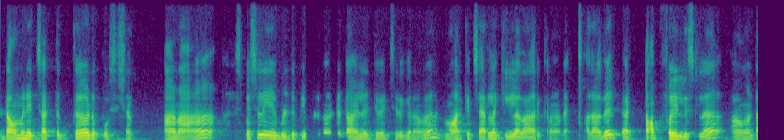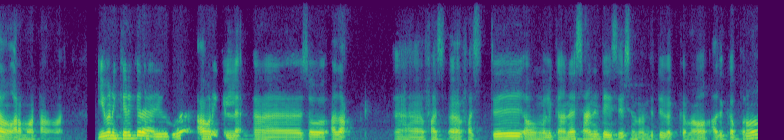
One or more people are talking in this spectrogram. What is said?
டாமினேட் சட்டு தேர்டு பொசிஷன் ஆனா ஸ்பெஷலி ஏபிள்டு பீப்புளுக்கு வந்துட்டு டாய்லெட் வச்சிருக்கிறவன் மார்க்கெட் ஷேர்ல கீழே தான் இருக்கிறான். அதாவது டாப் ஃபைவ் லிஸ்ட்ல அவன் வந்துட்டு அவன் வரமாட்டான். அவன் இவனுக்கு இருக்கிற அறிவு அவனுக்கு இல்லை. ஸோ அதான். ஃபஸ்ட் ஃபஸ்ட்டு அவங்களுக்கான சானிடைசேஷன் வந்துட்டு வைக்கணும். அதுக்கப்புறம்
